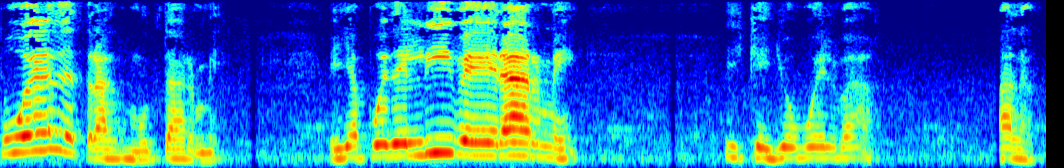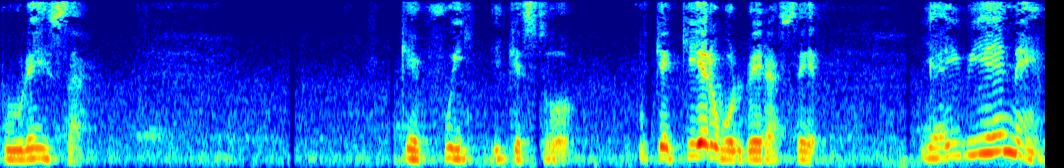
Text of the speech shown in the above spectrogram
puede transmutarme, ella puede liberarme y que yo vuelva a la pureza que fui y que soy, y que quiero volver a ser. Y ahí viene.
